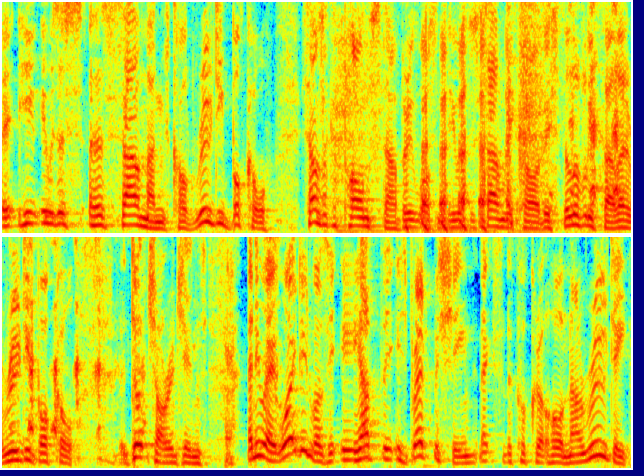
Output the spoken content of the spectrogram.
Uh, he, he was a sound man. He was called Rudy Buckle. Sounds like a porn star, but he wasn't. He was a sound recordist, a lovely fella, Rudy Buckle, Dutch origins. Anyway, what he did was he, he had the, his bread machine next to the cooker at home. Now, Rudy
